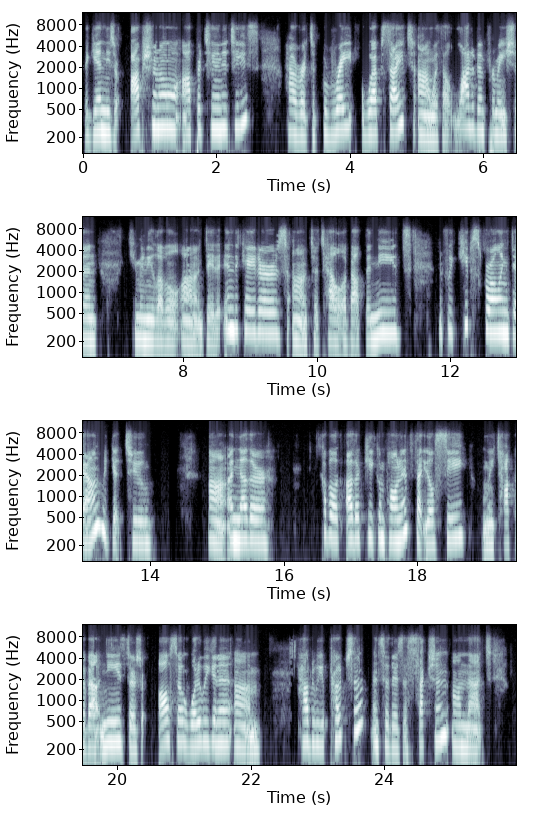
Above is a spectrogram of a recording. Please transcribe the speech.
Again, these are optional opportunities. However, it's a great website uh, with a lot of information, community level uh, data indicators uh, to tell about the needs. If we keep scrolling down, we get to uh, another couple of other key components that you'll see when we talk about needs. There's also what are we going to um, how do we approach them? And so there's a section on that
